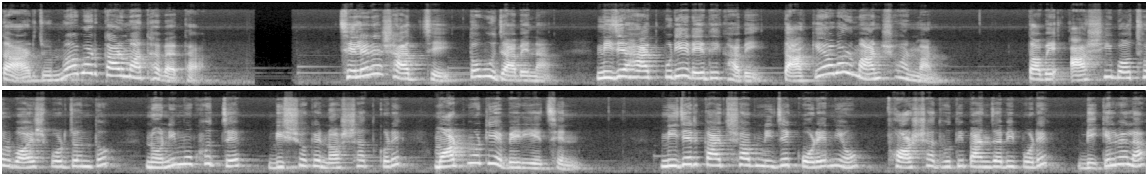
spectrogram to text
তার জন্য আবার কার মাথা ব্যথা? ছেলেরা সাজছে, তবু যাবে না। নিজে হাত পুড়িয়ে রেঁধে খাবে, তাকে আবার মান সম্মান। তবে আশি বছর বয়স পর্যন্ত ননী মুখুজ্জে বিশ্বকে নস্বাত করে মটমটিয়ে বেরিয়েছেন। নিজের কাজ সব নিজে করে নিয়েও ফর্সা ধুতি, পাঞ্জাবি পরে বিকেলবেলা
